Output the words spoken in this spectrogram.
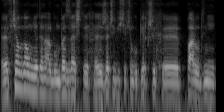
E, Wciągnął mnie ten album bez reszty. E, Rzeczywiście w ciągu pierwszych e, paru dni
